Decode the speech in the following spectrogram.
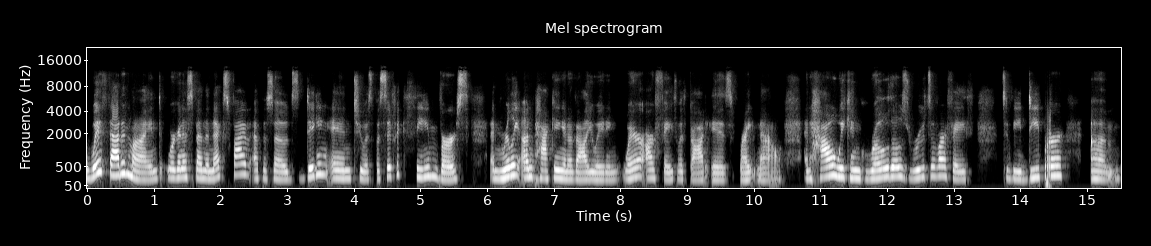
with that in mind, we're going to spend the next five episodes digging into a specific theme verse and really unpacking and evaluating where our faith with God is right now and how we can grow those roots of our faith to be deeper um,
